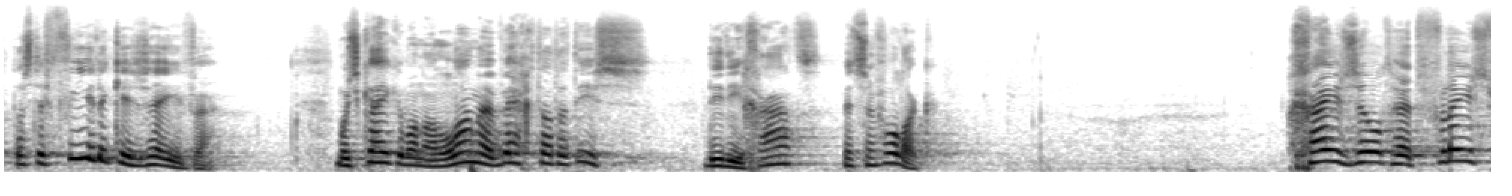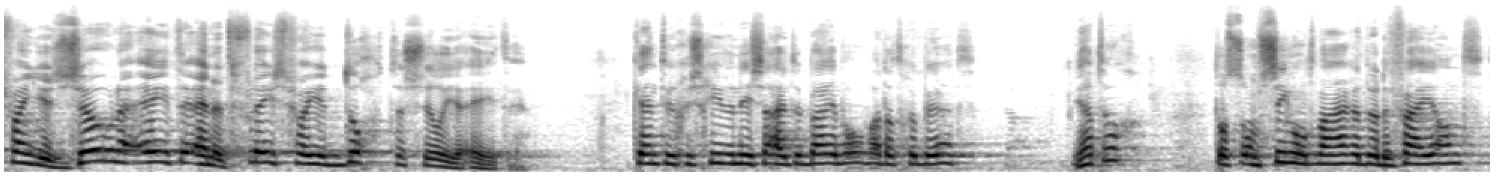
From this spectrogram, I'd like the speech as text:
Dat is de vierde keer zeven. Moet je kijken wat een lange weg dat het is, die die gaat met zijn volk. Gij zult het vlees van je zonen eten en het vlees van je dochters zul je eten. Kent u geschiedenissen uit de Bijbel waar dat gebeurt? Ja toch? Tot ze omsingeld waren door de vijand.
